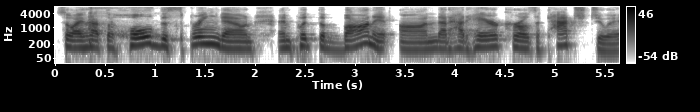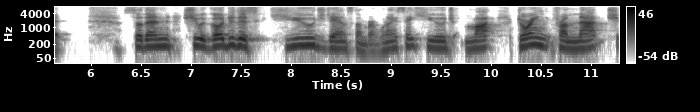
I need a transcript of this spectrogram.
So I have to hold the spring down and put the bonnet on that had hair curls attached to it. So then she would go do this huge dance number. When I say huge, my during from that ch-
